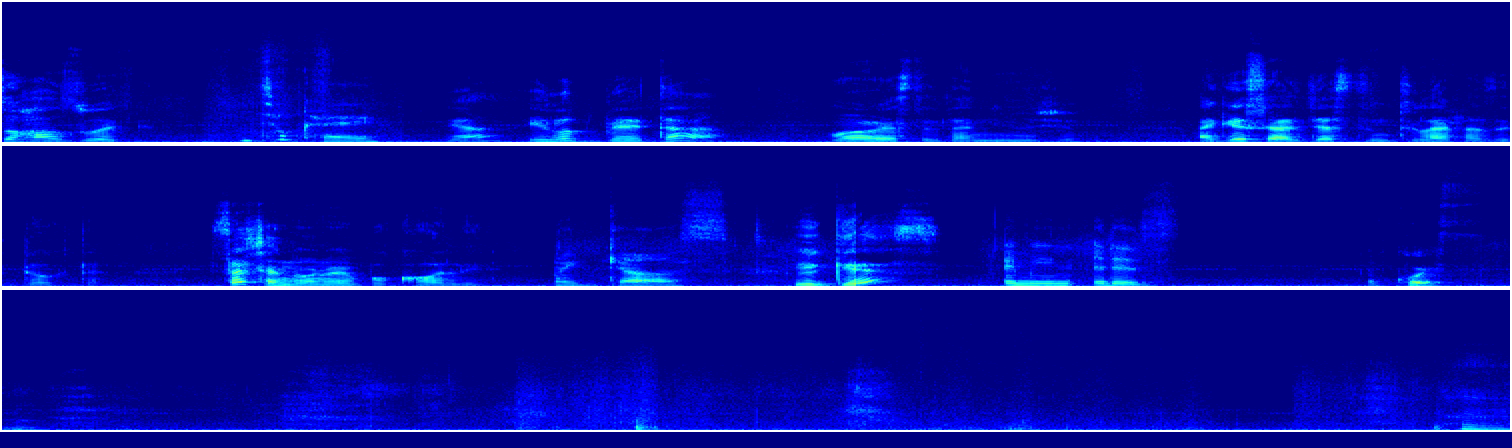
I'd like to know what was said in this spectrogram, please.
So how's work? It's okay. Yeah? You look better. More rested than usual. I guess you're adjusting to life as a doctor. Such an honorable calling. I guess. You guess? I mean, it is. Of course. Hmm.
